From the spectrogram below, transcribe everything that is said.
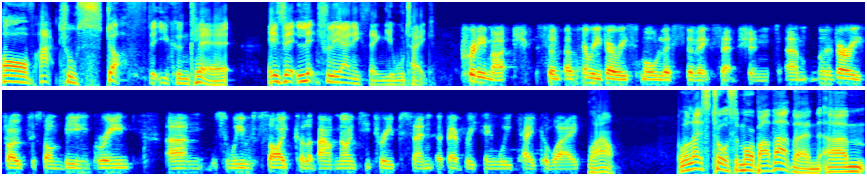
of actual stuff that you can clear, is it literally anything you will take? Pretty much. So a very, very small list of exceptions. Um, we're very focused on being green. Um, so we recycle about 93% of everything we take away. Wow. Well, let's talk some more about that then. Um,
